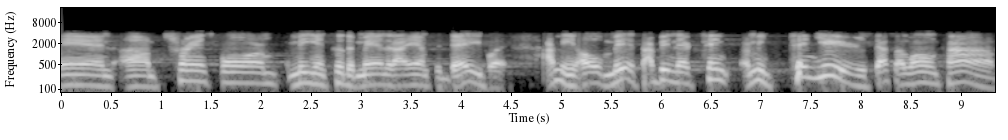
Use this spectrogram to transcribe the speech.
and um, transform me into the man that I am today. But I mean, Ole Miss, I've been there ten. I mean, ten years. That's a long time.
